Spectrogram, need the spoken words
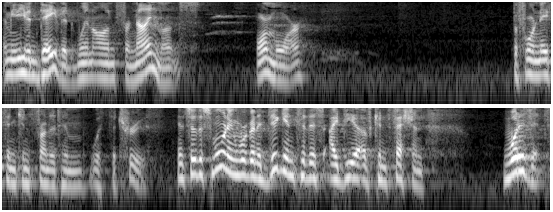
I mean, even David went on for nine months or more before Nathan confronted him with the truth. And so this morning we're going to dig into this idea of confession. What is it?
